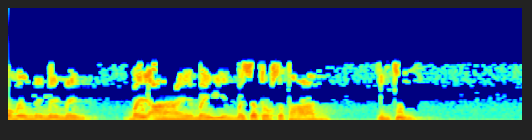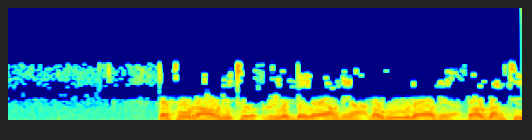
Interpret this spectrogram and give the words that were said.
เขาไม่ไม่ไม่ไม่ไม่อายไม่อินไม่สะทกสะท้าน จริง ๆ แต่พวกเรานี่เถอะเรียนไปแล้วเนี่ย เรารู้แล้วเนี่ย เราบางที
